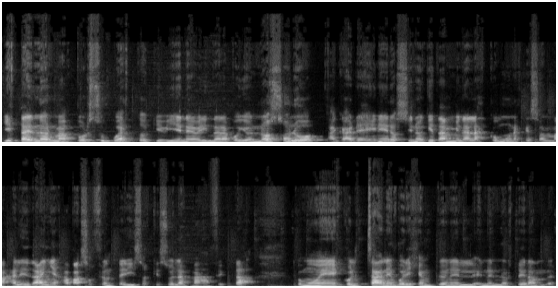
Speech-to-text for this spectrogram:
Y esta norma, por supuesto, que viene a brindar apoyo no solo a carabineros, sino que también a las comunas que son más aledañas a pasos fronterizos, que son las más afectadas, como es Colchane, por ejemplo, en el, en el norte grande.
